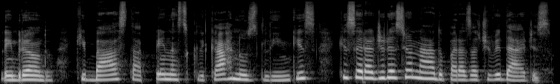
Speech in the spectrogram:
Lembrando que basta apenas clicar nos links que será direcionado para as atividades.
